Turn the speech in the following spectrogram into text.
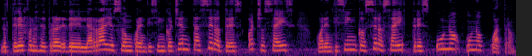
Los teléfonos de la radio son 4580-0386, 4506-3114.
